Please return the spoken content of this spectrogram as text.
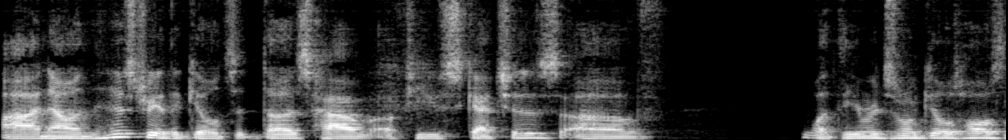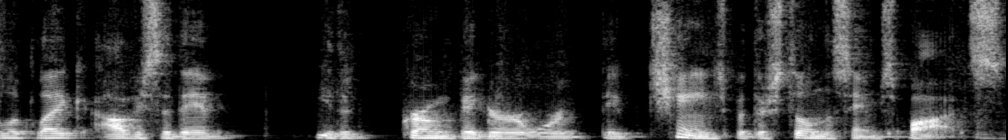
uh, now in the history of the guilds, it does have a few sketches of what the original guild halls look like. Obviously, they've either grown bigger or they've changed, but they're still in the same spots.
